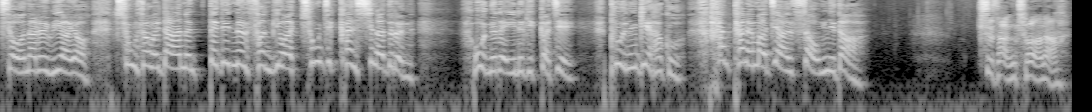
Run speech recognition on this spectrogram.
전하를 위하여 충성을 다하는 뜻있는 선비와 충직한 신하들은 오늘에 이르기까지 분개하고 한탄을 맞이 않사옵니다. 주상 전하,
